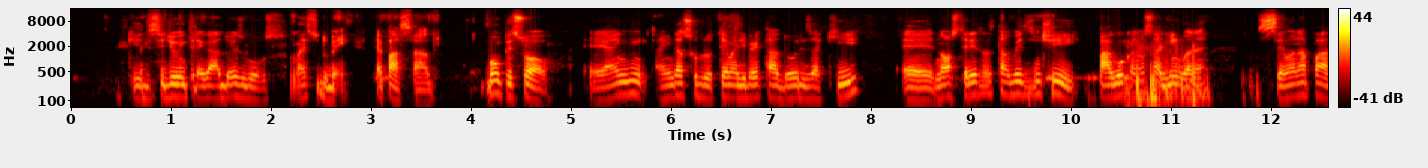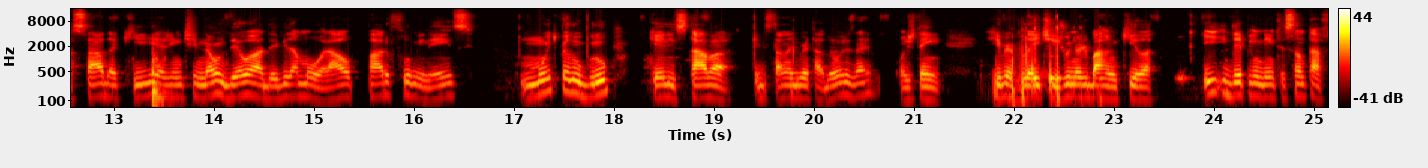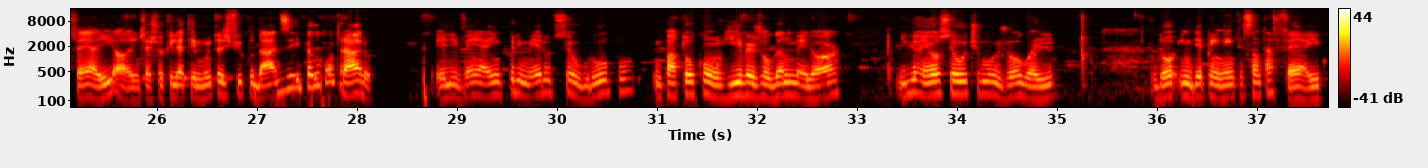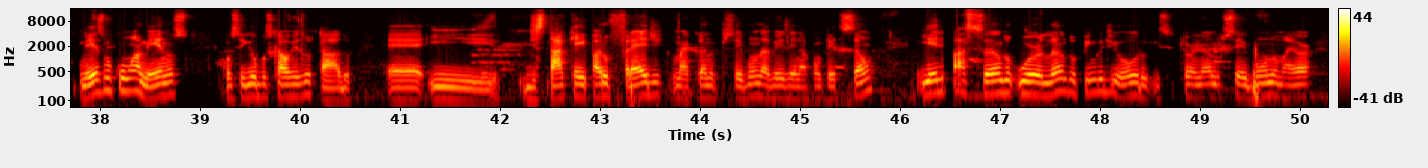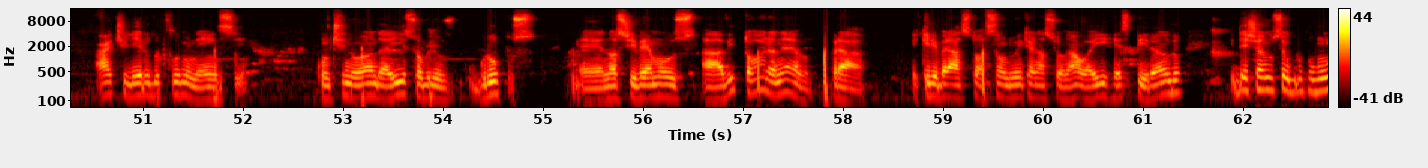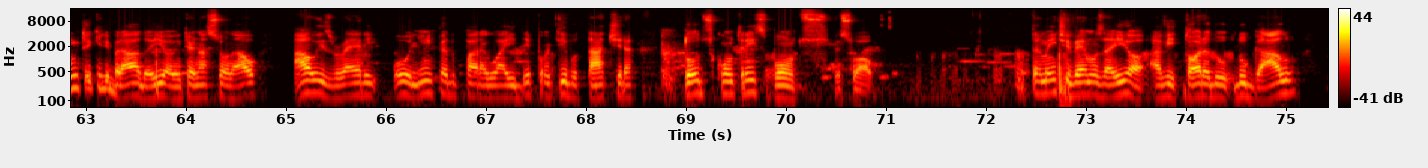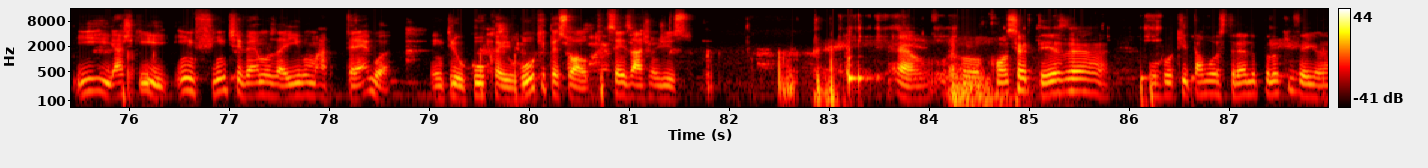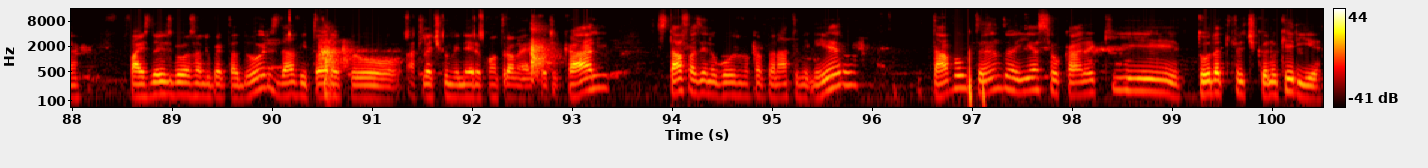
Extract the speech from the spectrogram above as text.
que decidiu entregar dois gols. Mas tudo bem, é passado. Bom, pessoal, é, ainda, ainda sobre o tema Libertadores aqui, é, nós três talvez a gente pagou com a nossa língua, né? Semana passada aqui a gente não deu a devida moral para o Fluminense, muito pelo grupo que ele estava, ele está na Libertadores, né? Onde tem River Plate Júnior de Barranquilla E Independente Santa Fé aí, ó, a gente achou que ele ia ter muitas dificuldades e pelo contrário. Ele vem aí em primeiro do seu grupo, empatou com o River jogando melhor e ganhou seu último jogo aí do Independente Santa Fé aí, mesmo com um a menos, conseguiu buscar o resultado. É, e destaque aí para o Fred, marcando por segunda vez aí na competição, e ele passando o Orlando Pingo de Ouro e se tornando o segundo maior artilheiro do Fluminense. Continuando aí sobre os grupos, é, nós tivemos a vitória, né, para equilibrar a situação do Internacional aí, respirando e deixando o seu grupo muito equilibrado aí, ó, Internacional, Always Ready, Olímpia do Paraguai e Deportivo Tátira, todos com três pontos, pessoal. Também tivemos aí, ó, a vitória do, do Galo e acho que, enfim, tivemos aí uma trégua entre o Cuca e o Hulk, pessoal. O que, vocês acham disso? É, o, o, com certeza o Hulk está mostrando pelo que veio, né? Faz dois gols na Libertadores, dá vitória pro Atlético Mineiro contra o América de Cali, está fazendo gols no Campeonato Mineiro, está voltando aí a ser o cara que todo atleticano queria.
